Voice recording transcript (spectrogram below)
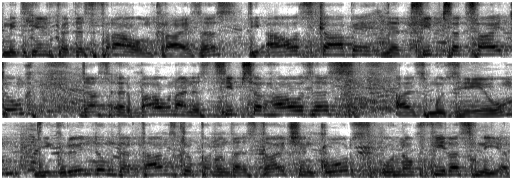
mit Hilfe des Frauenkreises, die Ausgabe der Zipser Zeitung, das Erbauen eines Zipserhauses als Museum, die Gründung der Tanzgruppen und des deutschen Chors und noch vieles mehr.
